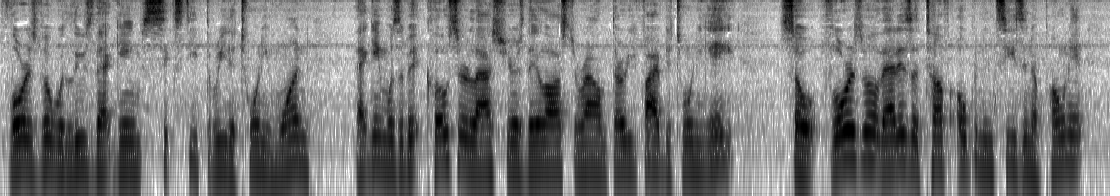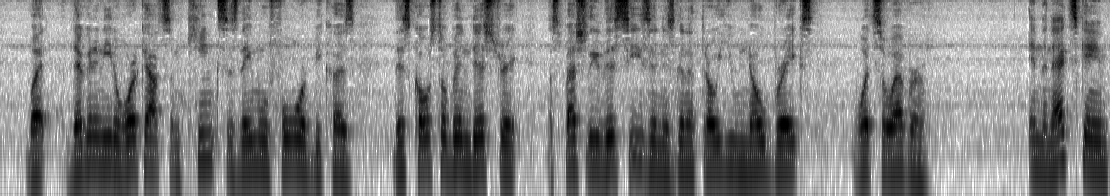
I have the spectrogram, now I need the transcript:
Floresville would lose that game 63 to 21. That game was a bit closer last year as they lost around 35 to 28. So Floresville, that is a tough opening season opponent. but they're going to need to work out some kinks as they move forward because this Coastal Bend district, especially this season, is going to throw you no breaks whatsoever. In the next game,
